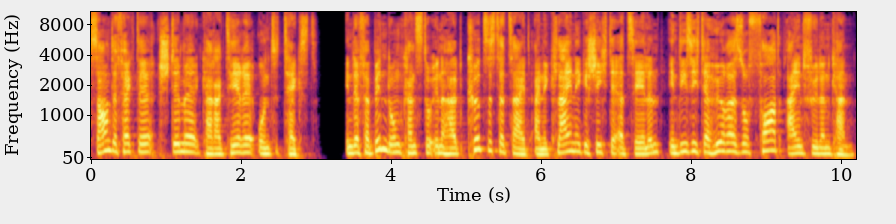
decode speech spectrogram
Soundeffekte, Stimme, Charaktere und Text. In der Verbindung kannst du innerhalb kürzester Zeit eine kleine Geschichte erzählen, in die sich der Hörer sofort einfühlen kann.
